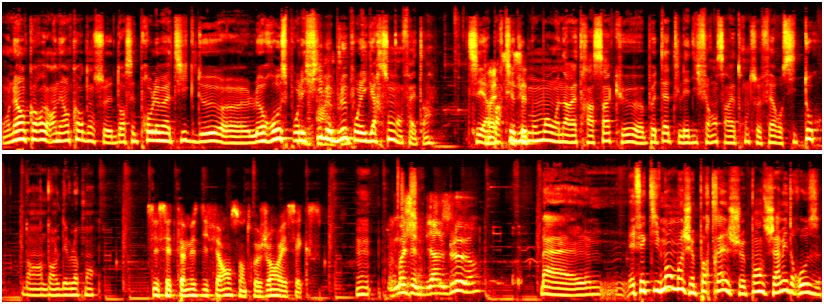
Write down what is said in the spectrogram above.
on est encore, on est encore dans ce, dans cette problématique de euh, le rose pour les filles, le bleu pour les garçons en fait. hein. C'est à Ouais, partir du moment où on arrêtera ça que euh, peut-être les différences arrêteront de se faire aussi tôt dans, dans le développement. c'est cette fameuse différence entre genre et sexe Moi j'aime bien le bleu, hein. Bah, euh, effectivement, moi je porterais, je pense jamais de rose.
